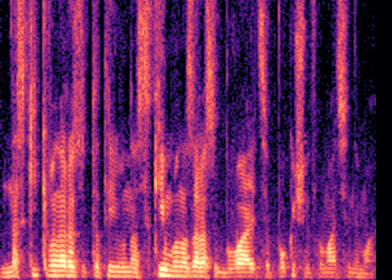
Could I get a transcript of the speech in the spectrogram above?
наскільки вона результативна, з ким вона зараз відбувається, поки що інформації немає.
